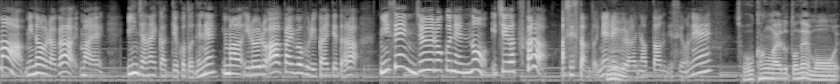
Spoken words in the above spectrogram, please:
まあ箕浦がまあいいんじゃないかっていうことでね今いろいろアーカイブを振り返ってたら2016年の1月からアシスタントにねレギュラーになったんですよね、うんそう考えるとねもう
